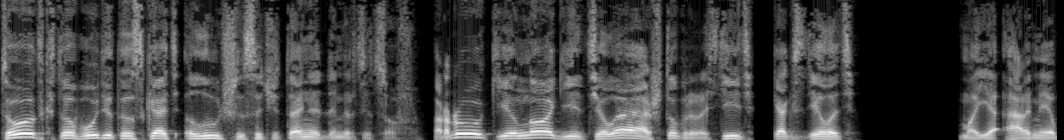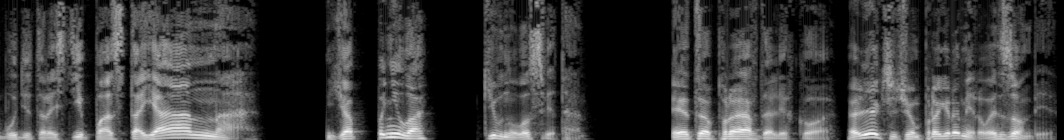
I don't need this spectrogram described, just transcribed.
Тот, кто будет искать лучшие сочетания для мертвецов. Руки, ноги, тела, что прирастить, как сделать. Моя армия будет расти постоянно. Я поняла, кивнула Света. Это правда легко. Легче, чем программировать зомби.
